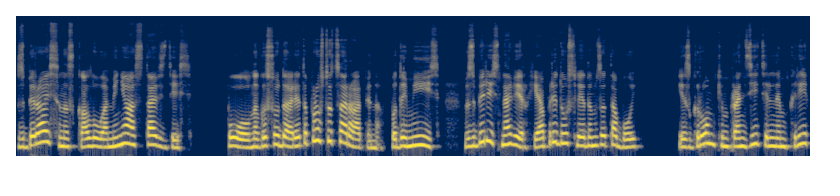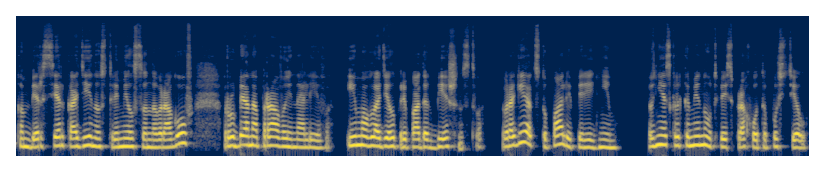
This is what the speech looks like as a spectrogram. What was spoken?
«Сбирайся на скалу, а меня оставь здесь». «Полно, государь, это просто царапина. Подымись, взберись наверх, я приду следом за тобой». И с громким пронзительным криком берсерк один устремился на врагов, рубя направо и налево. Им овладел припадок бешенства. Враги отступали перед ним. В несколько минут весь проход опустел.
